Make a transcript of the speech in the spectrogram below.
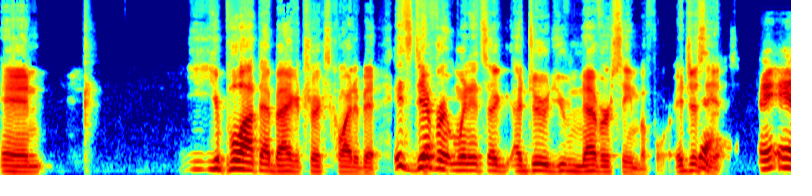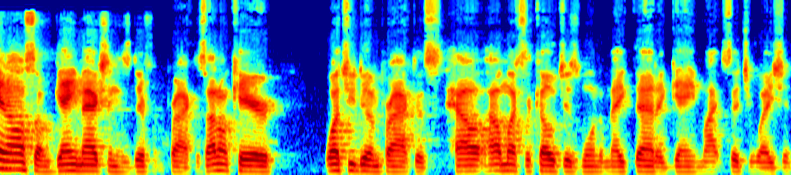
and you pull out that bag of tricks quite a bit. It's different when it's a, a dude you've never seen before. It just Yeah. is. And, and also, game action is different practice. I don't care what you do in practice, how how much the coaches want to make that a game like situation.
